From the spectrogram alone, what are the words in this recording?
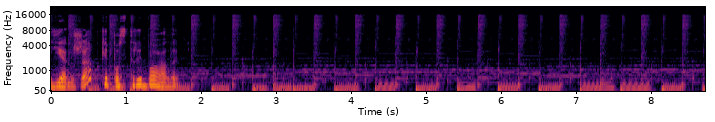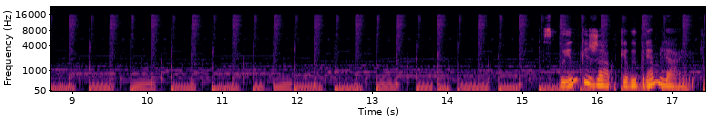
Як жабки пострибали. Спинки жабки випрямляють.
